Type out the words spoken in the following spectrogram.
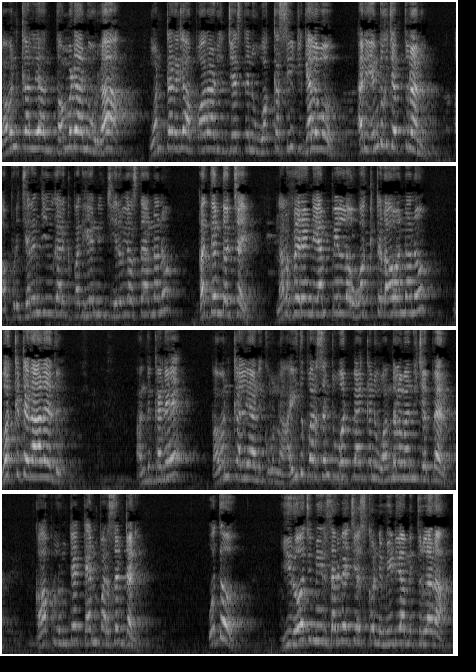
పవన్ కళ్యాణ్ తమ్ముడా నువ్వు రా. ఒంటరిగా పోరాటం చేస్తే నువ్వు ఒక్క సీటు గెలవు అని ఎందుకు చెప్తున్నాను? అప్పుడు చిరంజీవి గారికి పదిహేను నుంచి ఇరవై వస్తాయన్నాను. పద్దెనిమిది వచ్చాయి. నలభై రెండు ఎంపీల్లో ఒక్కటి రావన్నాను ఒక్కటి రాలేదు. అందుకనే పవన్ కళ్యాణ్కి ఉన్న ఐదు పర్సెంట్ ఓట్ బ్యాంక్ అని వందల మంది చెప్పారు. కాపులు ఉంటే టెన్ పర్సెంట్ అని. వద్దు ఈరోజు మీరు సర్వే చేసుకోండి మీడియా మిత్రులారా.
